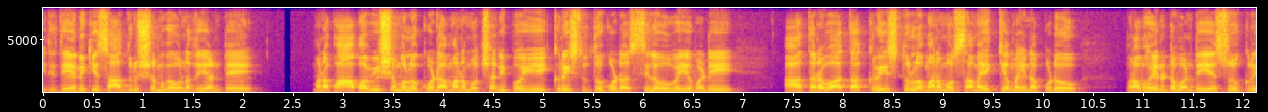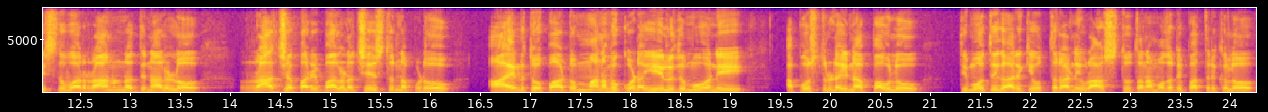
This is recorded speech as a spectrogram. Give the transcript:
ఇది దేనికి సాదృశ్యముగా ఉన్నది అంటే మన పాప విషయంలో కూడా మనము చనిపోయి క్రీస్తుతో కూడా సిలువ వేయబడి ఆ తర్వాత క్రీస్తులో మనము సమైక్యమైనప్పుడు ప్రభు అయినటువంటి యేసు క్రీస్తు వారు రానున్న దినాలలో రాజ్య పరిపాలన చేస్తున్నప్పుడు ఆయనతో పాటు మనము కూడా ఏలుదుము అని అపోస్తుడైన పౌలు తిమోతి గారికి ఉత్తరాన్ని వ్రాస్తూ తన మొదటి పత్రికలో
